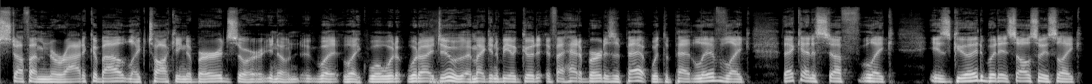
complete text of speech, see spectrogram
stuff I'm neurotic about, like talking to birds, or you know, what like, well, what what do I do? Am I going to be a good if I had a bird as a pet? Would the pet live? Like that kind of stuff, like is good, but it's also it's like,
